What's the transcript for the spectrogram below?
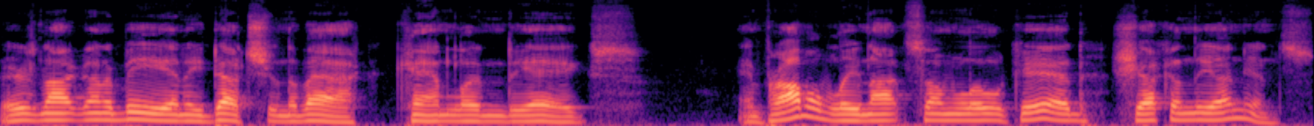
There's not going to be any Dutch in the back candling the eggs, and probably not some little kid shucking the onions.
